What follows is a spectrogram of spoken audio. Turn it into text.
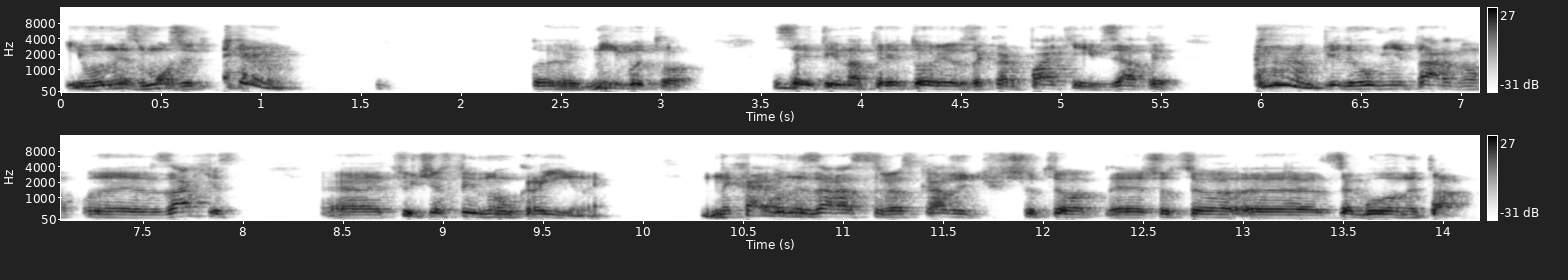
і вони зможуть нібито зайти на територію Закарпаття і взяти під гуманітарну захист цю частину України. Нехай вони зараз розкажуть, що це, що це, це було не так.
